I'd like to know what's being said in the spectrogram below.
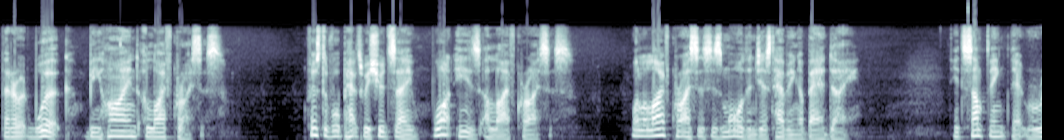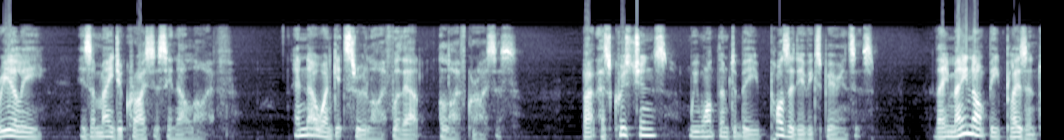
that are at work behind a life crisis. First of all, perhaps we should say, what is a life crisis? Well, a life crisis is more than just having a bad day. It's something that really is a major crisis in our life. And no one gets through life without a life crisis. But as Christians, we want them to be positive experiences. They may not be pleasant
